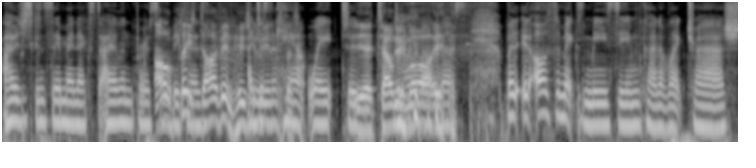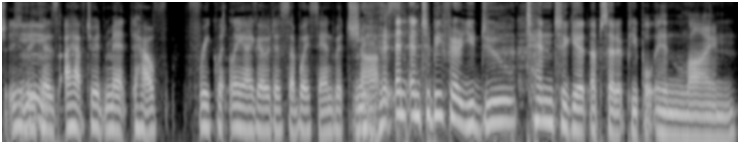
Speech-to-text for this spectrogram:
I was just gonna say my next island person. Oh, please dive in. Who's I going to be just next can't person? wait to. Yeah, tell me more. about Yeah. this. But it also makes me seem kind of like trash Mm. because I have to admit how f- frequently I go to Subway sandwich shops. And and to be fair, you do tend to get upset at people in line w-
